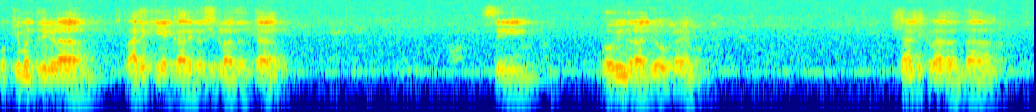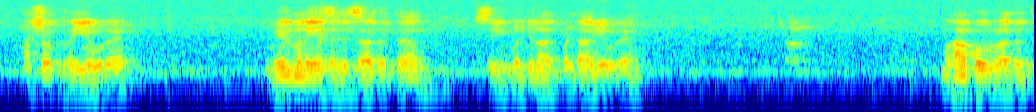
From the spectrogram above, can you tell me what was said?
ಮುಖ್ಯಮಂತ್ರಿಗಳ ರಾಜಕೀಯ ಕಾರ್ಯದರ್ಶಿಗಳಾದಂಥ ಶ್ರೀ ಗೋವಿಂದರಾಜು ಅವರೇ ಶಾಸಕರಾದಂಥ ಅಶೋಕ್ ರೈ ಅವರೇ, ಮೇಲ್ಮನೆಯ ಸದಸ್ಯರಾದಂಥ ಶ್ರೀ ಮಂಜುನಾಥ್ ಭಂಡಾರಿ ಅವರೇ ಮಹಾಪೌರರಾದಂಥ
